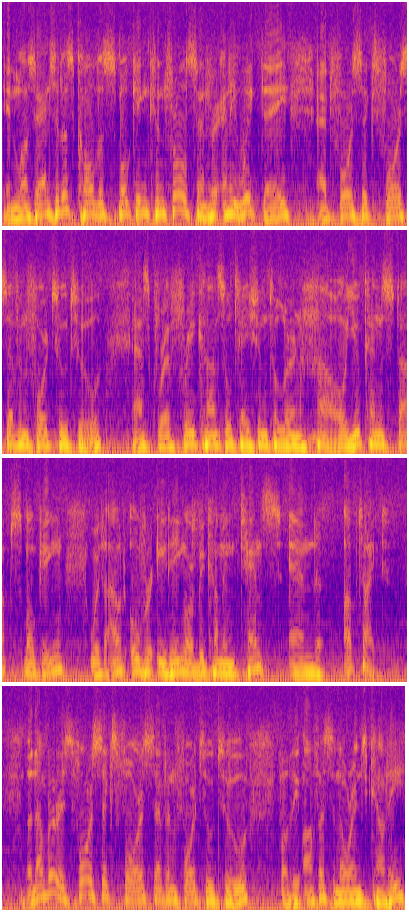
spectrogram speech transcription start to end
in Los Angeles, call the Smoking Control Center any weekday at 464-7422. Ask for a free consultation to learn how you can stop smoking without overeating or becoming tense and uptight. The number is 464-7422 for the office in Orange County.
